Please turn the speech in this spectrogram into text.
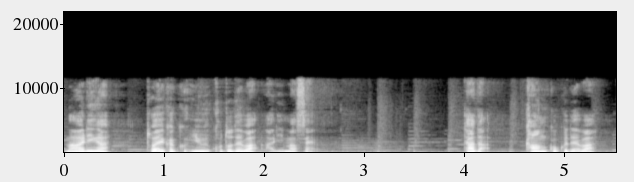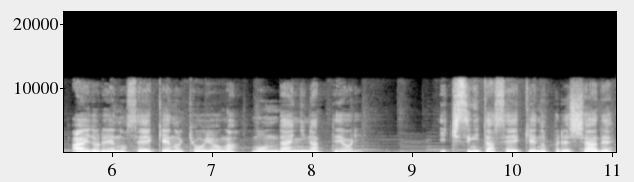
周りがとやかく言うことではありません。ただ、韓国ではアイドルへの整形の強要が問題になっており、行き過ぎた整形のプレッシャーで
